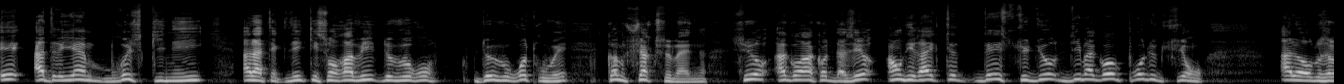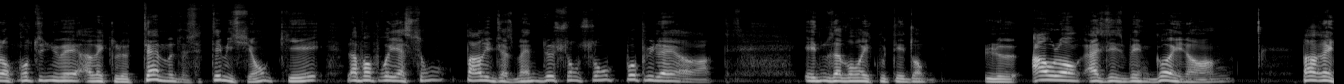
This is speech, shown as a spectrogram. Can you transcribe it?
et Adrien Bruschini à la technique qui sont ravis de vous, de vous retrouver comme chaque semaine sur Agora Côte d'Azur en direct des studios d'Imago Productions. Alors, nous allons continuer avec le thème de cette émission qui est l'appropriation par les jazzmen de chansons populaires. Et nous avons écouté donc le How Long Has This Been Going On par Ray.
